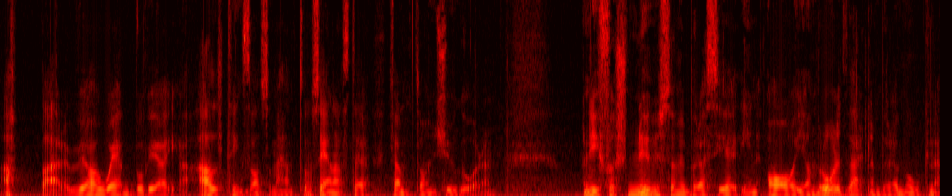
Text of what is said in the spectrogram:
appar, vi har webb och vi har allting sånt som har hänt de senaste 15-20 åren. Men det är först nu som vi börjar se in AI-området verkligen börja mogna.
